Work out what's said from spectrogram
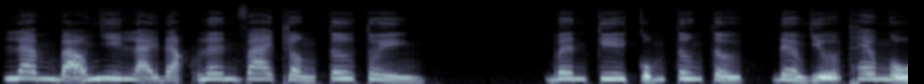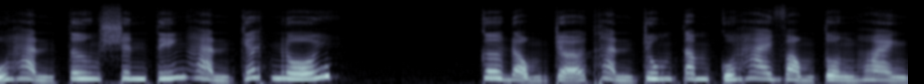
Lam Bảo Nhi lại đặt lên vai Trần Tư Tuyền. Bên kia cũng tương tự, đều dựa theo ngũ hành tương sinh tiến hành kết nối. Cơ động trở thành trung tâm của hai vòng tuần hoàn,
